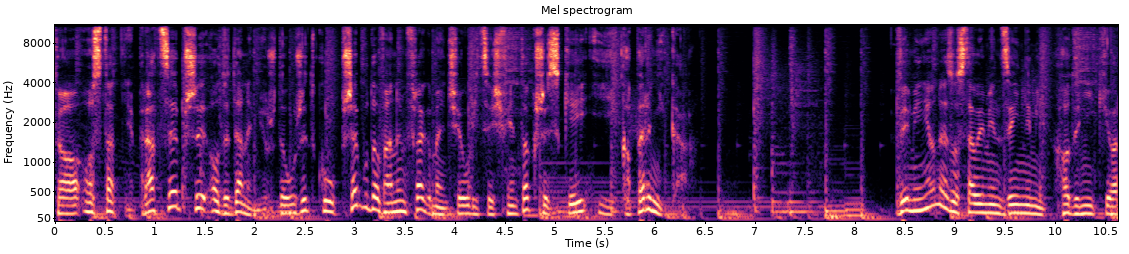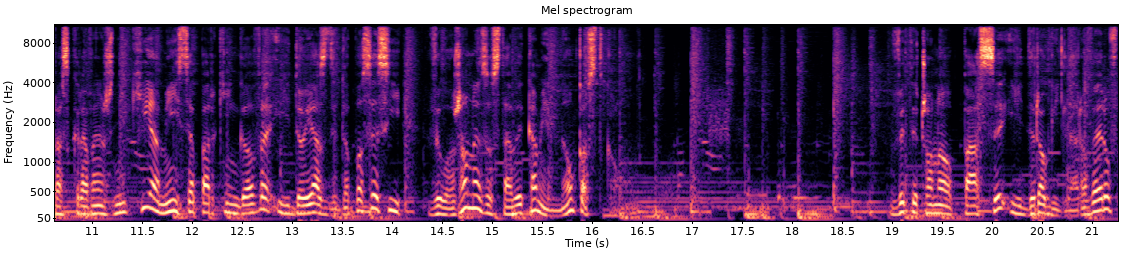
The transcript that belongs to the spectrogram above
To ostatnie prace przy oddanym już do użytku przebudowanym fragmencie ulicy Świętokrzyskiej i Kopernika. Wymienione zostały m.in. chodniki oraz krawężniki, a miejsca parkingowe i dojazdy do posesji wyłożone zostały kamienną kostką. Wytyczono pasy i drogi dla rowerów,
